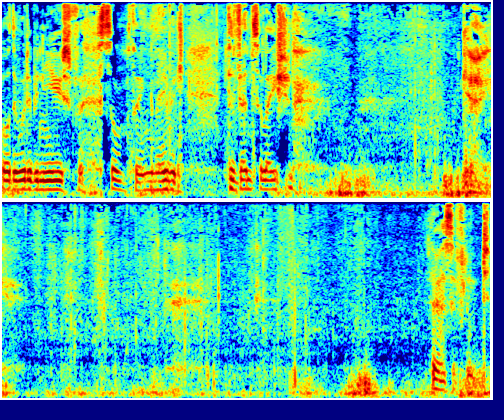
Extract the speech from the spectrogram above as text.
Or they would have been used for something, maybe the ventilation. Okay. There's a flute.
